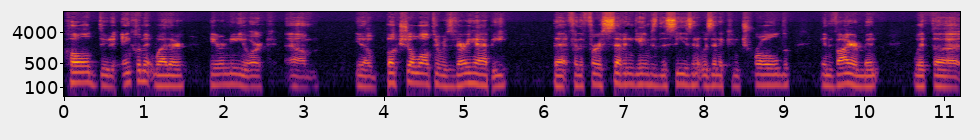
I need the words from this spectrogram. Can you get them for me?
called due to inclement weather here in New York. Um, you know, Buck Showalter was very happy that for the first seven games of the season, it was in a controlled environment with uh,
